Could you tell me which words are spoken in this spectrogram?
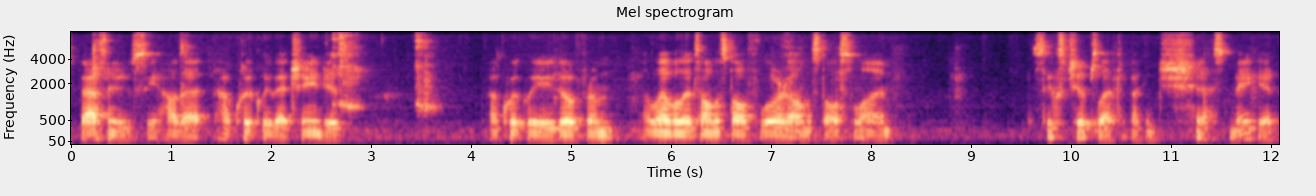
It's fascinating to see how that how quickly that changes. How quickly you go from a level that's almost all floor to almost all slime. Six chips left if I can just make it.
